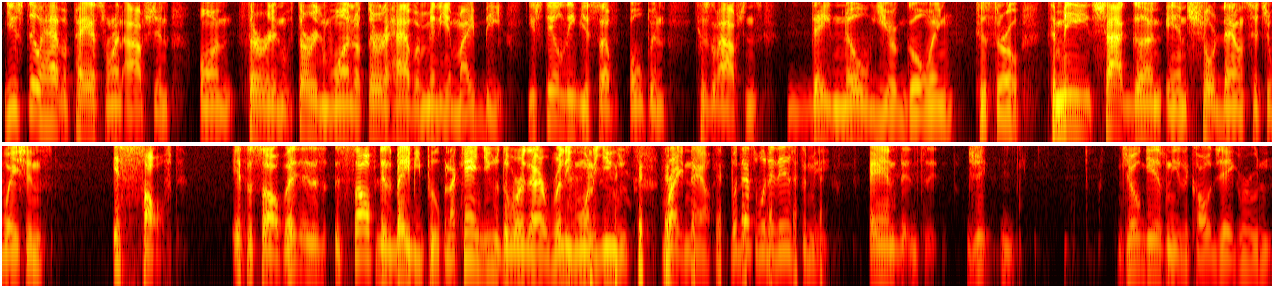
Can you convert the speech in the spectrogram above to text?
you still have a pass run option on third and third and one or third or however many it might be. You still leave yourself open to some options. They know you're going to throw. To me, shotgun in short down situations, it's soft. It's a soft. It's, it's soft as baby poop, and I can't use the word that I really want to use right now, but that's what it is to me. And Joe Gibbs needs to call Jay Gruden,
